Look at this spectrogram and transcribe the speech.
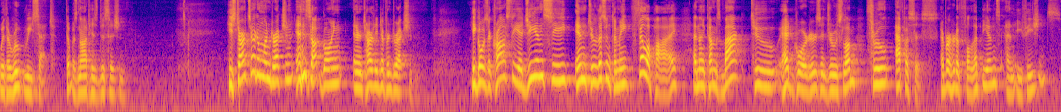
with a root reset that was not his decision. He starts out in one direction, ends up going in an entirely different direction. He goes across the Aegean Sea into, listen to me, Philippi, and then comes back to headquarters in Jerusalem through Ephesus. Ever heard of Philippians and Ephesians?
